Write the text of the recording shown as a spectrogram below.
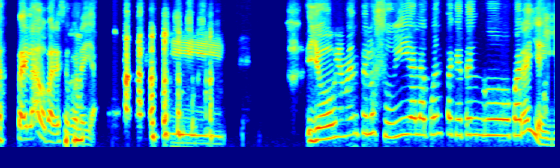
Está helado parece por allá. Y, y yo obviamente lo subí a la cuenta que tengo para Jay.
